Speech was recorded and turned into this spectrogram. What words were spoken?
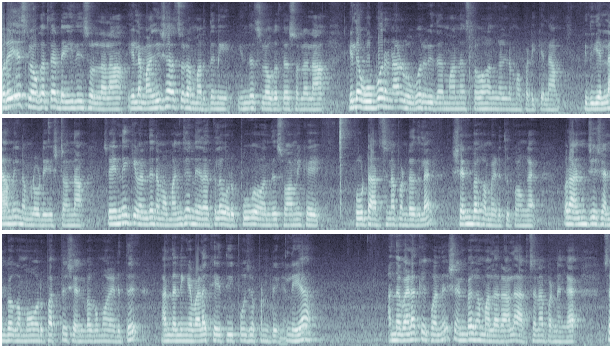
ஒரே ஸ்லோகத்தை டெய்லி சொல்லலாம். இல்லை மகிஷாசுர மர்தினி இந்த ஸ்லோகத்தை சொல்லலாம். இல்லை ஒவ்வொரு நாள் ஒவ்வொரு விதமான ஸ்லோகங்கள் நம்ம படிக்கலாம். இது எல்லாமே நம்மளோட இஷ்டம்தான். ஸோ இன்றைக்கி வந்து நம்ம மஞ்சள் நிறத்தில் ஒரு பூவை வந்து சுவாமிக்கு போட்டு அர்ச்சனை பண்ணுறதுல செண்பகம் எடுத்துக்கோங்க. ஒரு அஞ்சு செண்பகமோ ஒரு பத்து செண்பகமோ எடுத்து அந்த நீங்கள் விளக்கேற்றி பூஜை பண்ணுறீங்க இல்லையா? அந்த விளக்குக்கு வந்து செண்பக மலரால் அர்ச்சனை பண்ணுங்கள் ஸோ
